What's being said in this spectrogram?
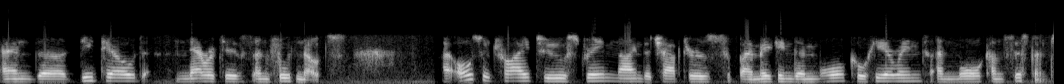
and uh, detailed narratives and footnotes. I also try to streamline the chapters by making them more coherent and more consistent.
